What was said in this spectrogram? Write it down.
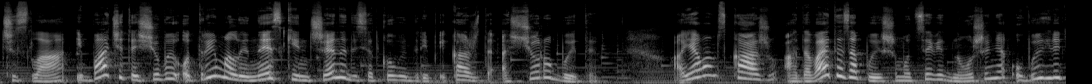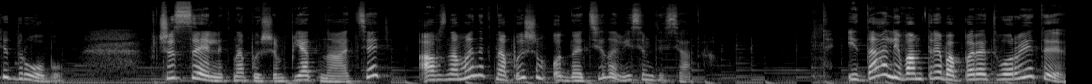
числа і бачите, що ви отримали нескінчений десятковий дріб. І кажете, а що робити? А я вам скажу: а давайте запишемо це відношення у вигляді дробу. В чисельник напишемо 15, а в знаменник напишемо 1,8. І далі вам треба перетворити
